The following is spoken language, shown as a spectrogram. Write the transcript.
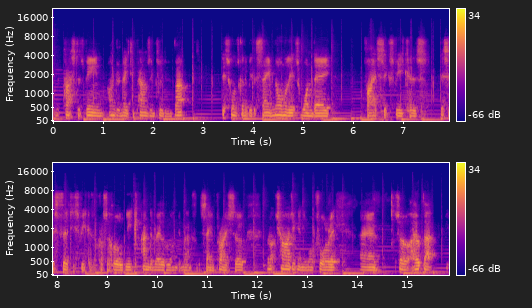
in the past has been 180 pounds including that. This one's going to be the same. Normally it's one day, five, six speakers. This is 30 speakers across a whole week and available on demand for the same price. So we're not charging any more for it. Um, so I hope that you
